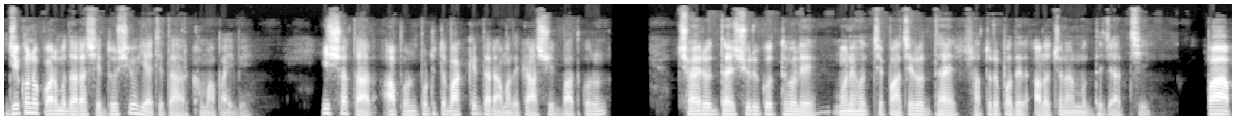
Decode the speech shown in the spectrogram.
যে কোনো কর্ম দ্বারা সে দোষী হইয়াছে তাহার ক্ষমা পাইবে। ঈশ্বর তার আপন পঠিত বাক্যের দ্বারা আমাদেরকে আশীর্বাদ করুন। ছয়ের অধ্যায় শুরু করতে হলে মনে হচ্ছে পাঁচের অধ্যায়ের সতেরো পদের আলোচনার মধ্যে যাচ্ছি। পাপ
